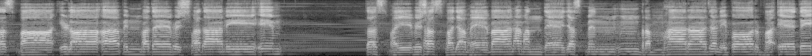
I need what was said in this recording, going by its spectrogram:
तस्मा इळा पिन्वते विश्वदानी तस्मै विषस्वजमेवानमन्ते यस्मिन् ब्रह्माराजनिपूर्व एति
